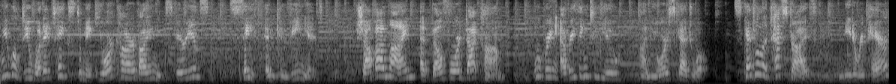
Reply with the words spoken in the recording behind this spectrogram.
we will do what it takes to make your car buying experience safe and convenient. Shop online at bellford.com. We'll bring everything to you on your schedule. Schedule a test drive. Need a repair?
